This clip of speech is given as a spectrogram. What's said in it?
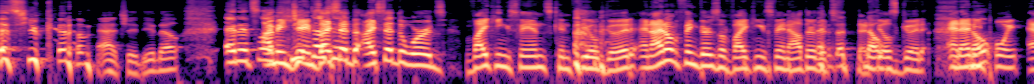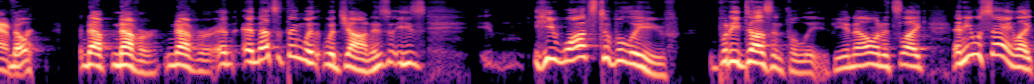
as you can imagine you know and it's like I mean, James, I said the, I said the words Vikings fans can feel good, and I don't think there's a Vikings fan out there that's, that Nope. feels good at any Nope. point ever. Nope. Nev- never, never. And and that's the thing with with John is he's he wants to believe, but he doesn't believe, you know. And it's like, and he was saying like,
